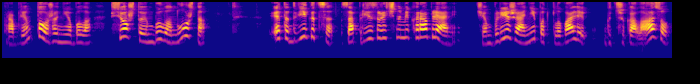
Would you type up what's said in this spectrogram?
проблем тоже не было. Все, что им было нужно, это двигаться за призрачными кораблями. Чем ближе они подплывали к Джигалазу,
